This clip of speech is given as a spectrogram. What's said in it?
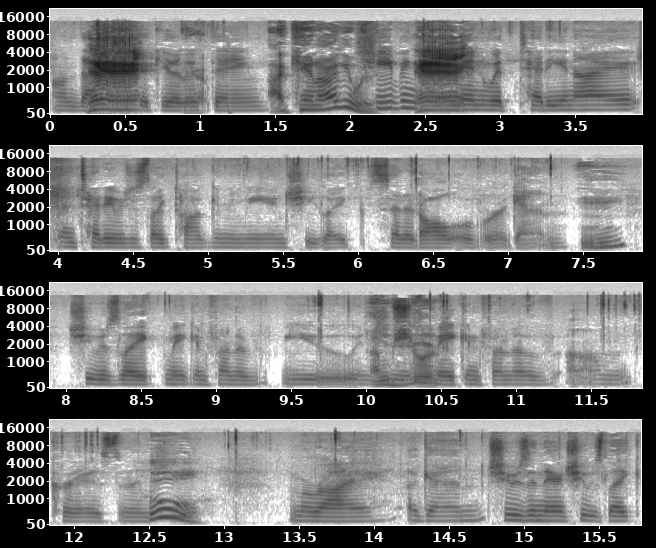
on that particular thing. I can't argue with She it. even came in with Teddi and I, and Teddi was just like talking to me, and she like said it all over again. She was like making fun of you, and Mm-hmm. I'm she sure. was making fun of um, Chris, and then Who? she, Mirai again. She was in there, and she was like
